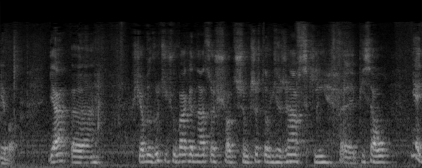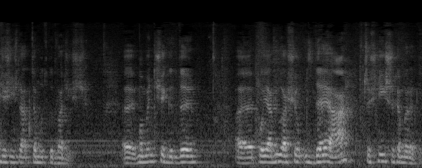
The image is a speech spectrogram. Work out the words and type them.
niebo. Ja e, chciałbym zwrócić uwagę na coś, o czym Krzysztof Dzierżawski e, pisał nie 10 lat temu, tylko 20. E, w momencie, gdy e, pojawiła się idea wcześniejszych emerytur.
